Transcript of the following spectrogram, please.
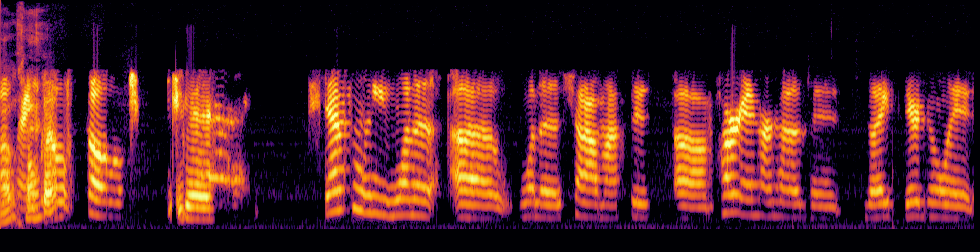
Okay. So so Yeah. definitely wanna uh wanna shout out my sis. Um, her and her husband, they they're doing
